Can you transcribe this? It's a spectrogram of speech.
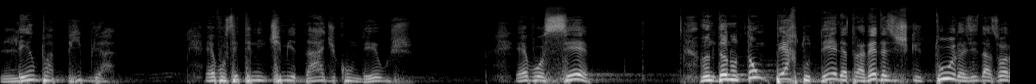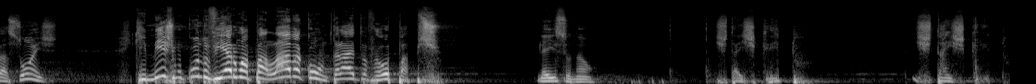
lendo a Bíblia. É você tendo intimidade com Deus é você andando tão perto dele através das escrituras e das orações, que mesmo quando vier uma palavra contrária, tu fala, opa, psiu, não é isso não. Está escrito. Está escrito.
